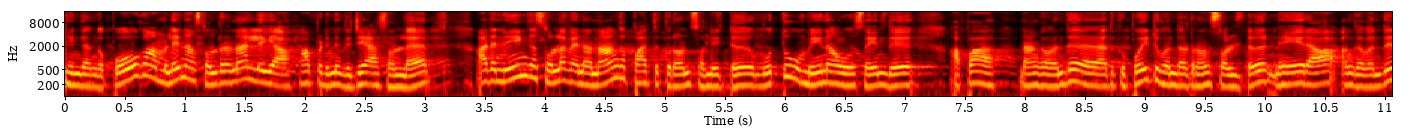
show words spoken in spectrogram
நீங்க அங்க போகாமலே நான் சொல்றேனா இல்லையா? அப்படின்னு விஜயா சொல்ல அதை நீங்க சொல்ல வேணாம். நாங்க பாத்துக்கிறோம்னு சொல்லிட்டு முத்துவும் மீனாவும் சேர்ந்து அப்பா நாங்க வந்து அதுக்கு போயிட்டு வந்துடுறோம்னு சொல்லிட்டு நேரா அங்க வந்து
